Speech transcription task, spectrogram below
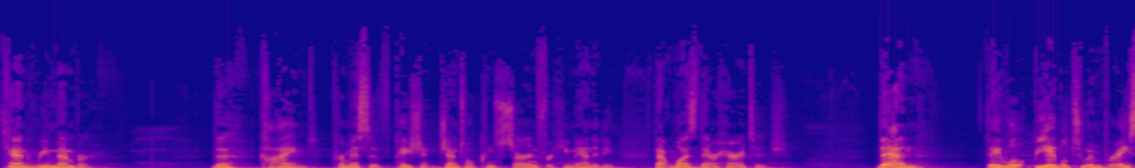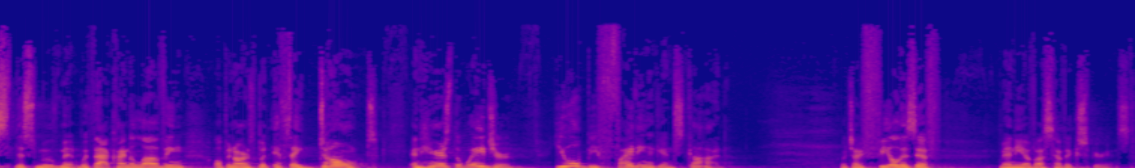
can remember the kind, permissive, patient, gentle concern for humanity that was their heritage, then they will be able to embrace this movement with that kind of loving, open arms. But if they don't, and here's the wager, you will be fighting against God, which I feel as if many of us have experienced.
